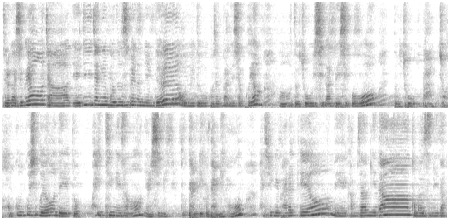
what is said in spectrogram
들어가시고요. 자 예진이장의 모든 스페너님들 오늘도 고생 많으셨고요. 어, 또 좋은 시간 되시고 또 좋은 밤 좋은 꿈 꾸시고요. 내일 또 화이팅해서 열심히 또 달리고 달리고 하시길 바랄게요. 네 감사합니다. 고맙습니다.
